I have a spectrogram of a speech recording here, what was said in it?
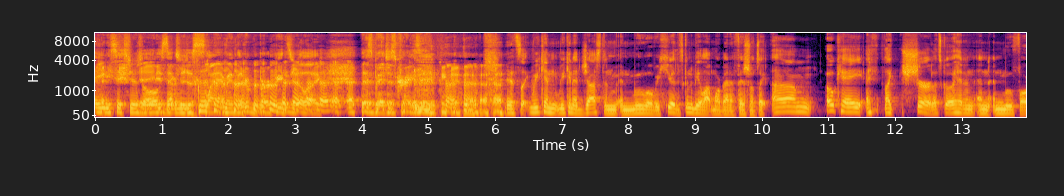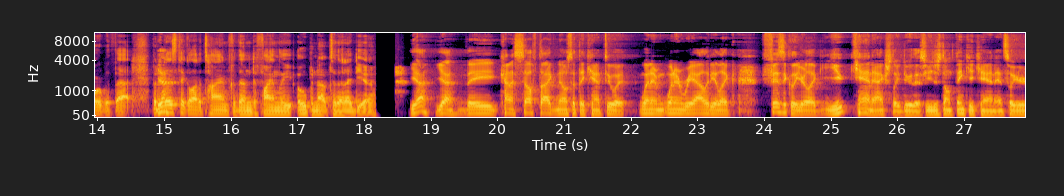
86 years old. 86, you're just slamming their burpees. You're like, this bitch is crazy. it's like we can we can adjust and, and move over here. That's going to be a lot more beneficial. It's like, um, okay, I th- like sure, let's go ahead and, and, and move forward with that. But Yeah. it does take a lot of time for them to finally open up to that idea. yeah, yeah. They kind of self-diagnose that they can't do it. When in when in reality, like physically, you're like, you can actually do this. You just don't think you can, and so your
